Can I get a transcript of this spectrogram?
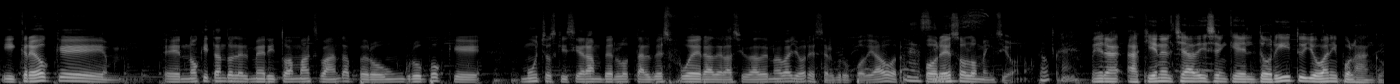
Y creo que, eh, no quitándole el mérito a Max Banda, pero un grupo que muchos quisieran verlo tal vez fuera de la ciudad de Nueva York es el grupo de ahora. Así Por eso es. lo menciono. Ok. Mira, aquí en el chat dicen que el Dorito y Giovanni Polanco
